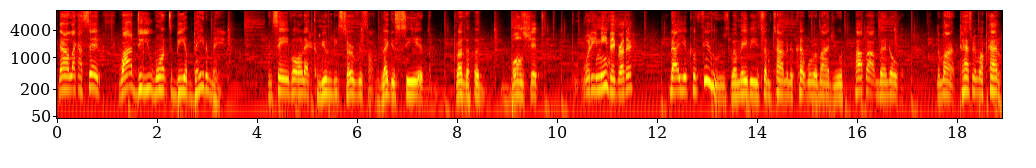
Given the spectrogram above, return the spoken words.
Now, like I said, why do you want to be a beta man? And save all that community service on legacy and brotherhood bullshit. What do you mean, big brother? Now you're confused. Well, maybe sometime in the cut will remind you. Pop out and bend over. Lamont, pass me my paddle.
